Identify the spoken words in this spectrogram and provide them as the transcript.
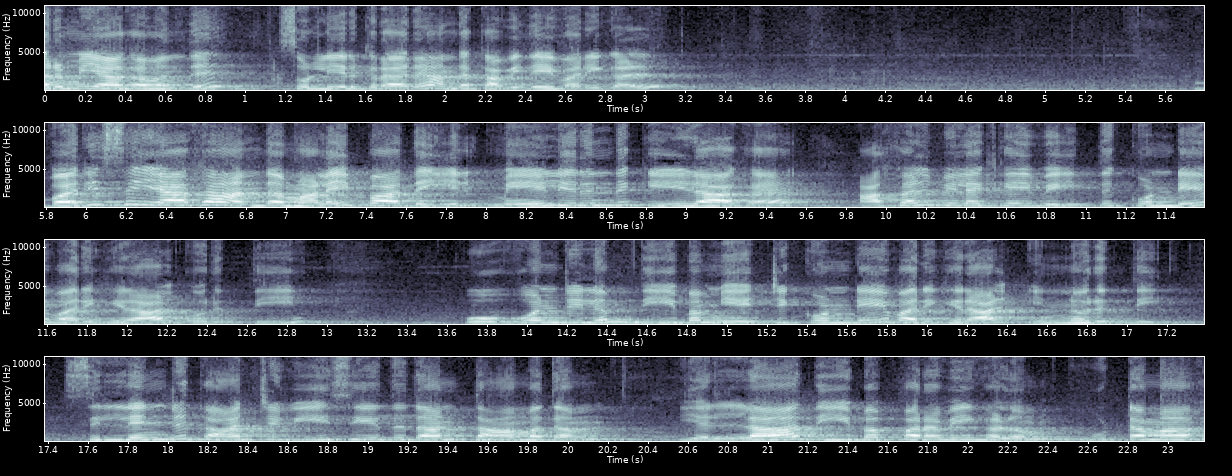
அருமையாக வந்து சொல்லியிருக்கிறாரு அந்த கவிதை வரிகள். வரிசையாக அந்த மலைப்பாதையில் மேலிருந்து கீழாக அகல் விளக்கை வைத்துக்கொண்டே வருகிறாள் ஒரு தீ ஒவ்வொன்றிலும் தீபம் ஏற்றிக்கொண்டே வருகிறாள் இன்னொருத்தி. சில்லென்று காற்று வீசியதுதான் தாமதம். எல்லா தீபப் பறவைகளும் கூட்டமாக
